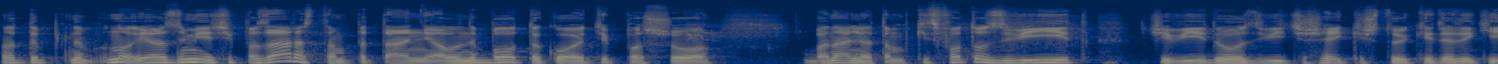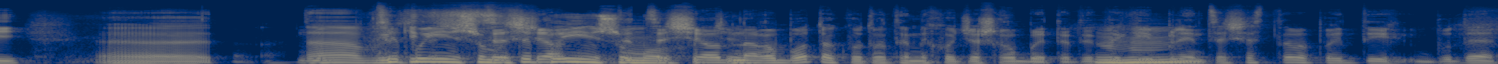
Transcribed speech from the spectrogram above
Ну, тип, не, ну, я розумію, типу, зараз там питання, але не було такого, типу, що банально там якийсь фотозвіт чи відеозвіт, чи ще якісь штуки. Ти такий. Е, та, Це якісь- по-іншому, це ще- по-іншому Це ще одна робота, яку ти не хочеш робити. Ти Мгм. такий, блін, це ще треба прийти. Буде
